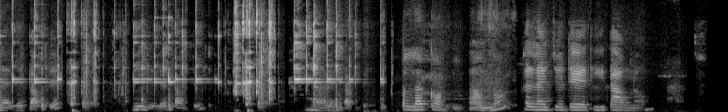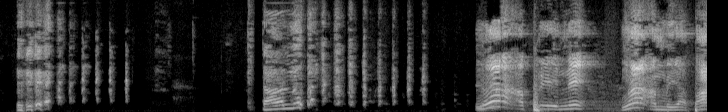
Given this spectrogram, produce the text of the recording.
နဲ့လည်းတောက်တယ်နေ့လည်းတောက်တယ်ညလည်းတောက်တယ် black coffee အောင်နော်ဖလက်ကျွတ်တဲ့အထိတောက်နော်ဒါလို့ငါအဖေနဲ့ငါအမေကဘာ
